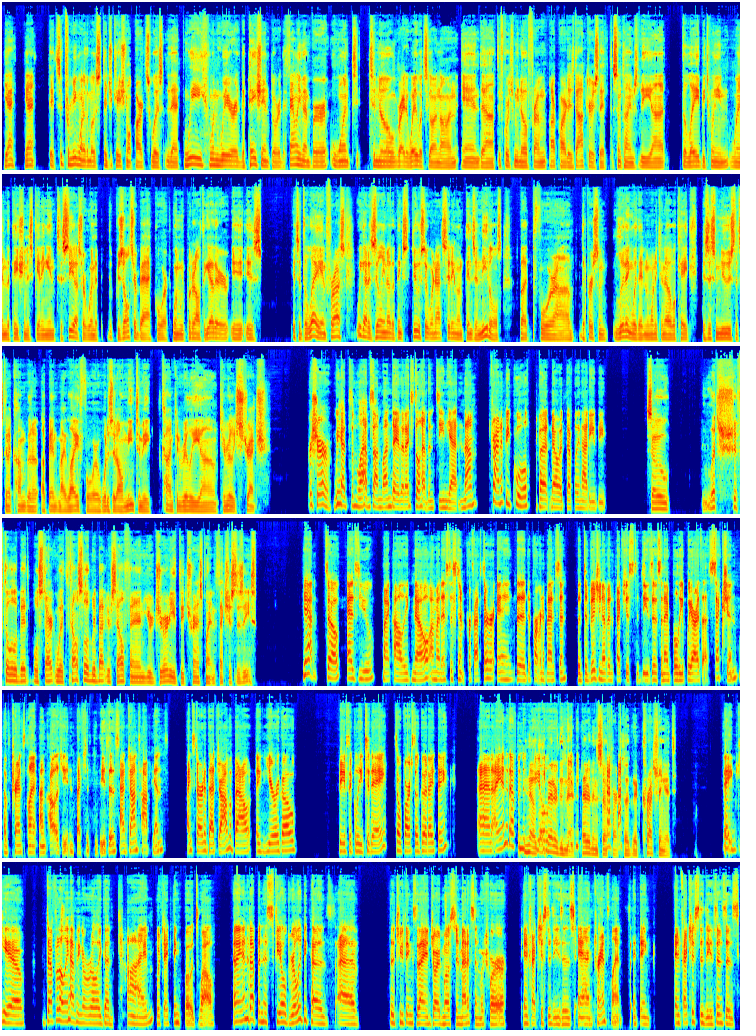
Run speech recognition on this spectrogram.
Yeah, yeah it's for me one of the most educational parts was that we when we're the patient or the family member want to know right away what's going on. And uh, of course we know from our part as doctors that sometimes the uh, delay between when the patient is getting in to see us or when the, the results are back or when we put it all together is, is it's a delay. And for us, we got a zillion other things to do. So we're not sitting on pins and needles. But for uh, the person living with it and wanting to know, okay, is this news that's going to come going to upend my life, or what does it all mean to me? Time can really uh, can really stretch. For sure, we had some labs on Monday that I still haven't seen yet, and I'm trying to be cool, but no, it's definitely not easy. So let's shift a little bit. We'll start with tell us a little bit about yourself and your journey to transplant infectious disease. Yeah. So, as you, my colleague, know, I'm an assistant professor in the Department of Medicine, the Division of Infectious Diseases, and I believe we are the section of transplant oncology infectious diseases at Johns Hopkins. I started that job about a year ago, basically today. So far, so good, I think. And I ended up in the no, field. better than that. better than so far, so good. Crushing it. Thank you. Definitely having a really good time, which I think bodes well. And I ended up in this field really because of the two things that I enjoyed most in medicine, which were infectious diseases and transplants. I think infectious diseases is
